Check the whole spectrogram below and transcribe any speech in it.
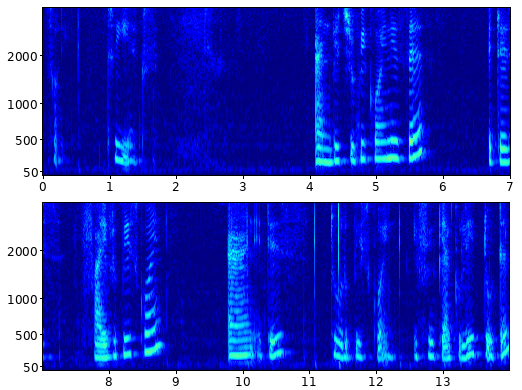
sorry 3x and which rupee coin is there? It is 5 rupees coin and it is 2 rupees coin if you calculate total.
